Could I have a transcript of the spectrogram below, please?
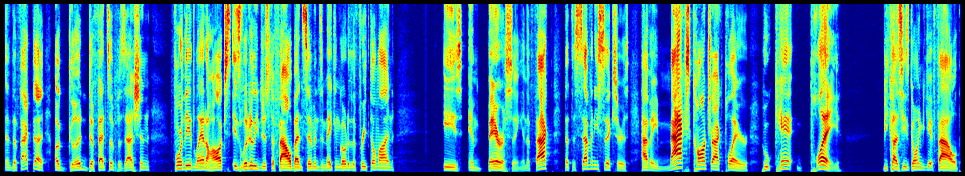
the fact that a good defensive possession for the Atlanta Hawks is literally just to foul Ben Simmons and make him go to the free throw line is embarrassing. And the fact that the 76ers have a max contract player who can't play because he's going to get fouled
